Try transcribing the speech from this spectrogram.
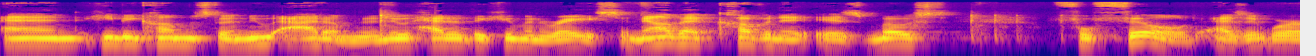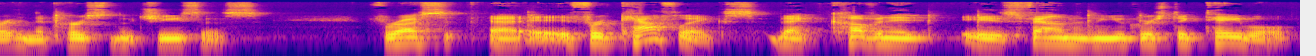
and he becomes the new Adam, the new head of the human race. And now that covenant is most fulfilled, as it were, in the person of Jesus. For us, uh, for Catholics, that covenant is found in the Eucharistic table,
